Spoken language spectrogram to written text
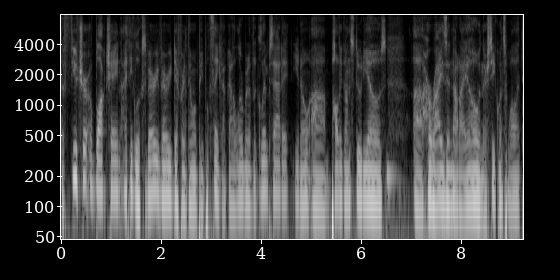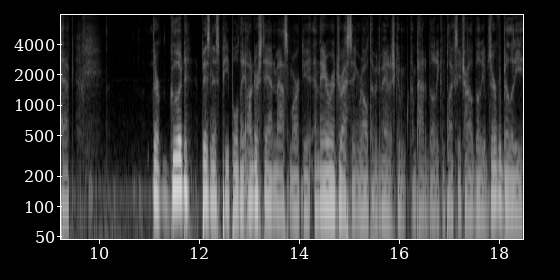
The future of blockchain, I think, looks very, very different than what people think. I've got a little bit of a glimpse at it. You know, um, Polygon Studios, uh, Horizon.io, and their sequence wallet tech. They're good business people. They understand mass market, and they are addressing relative advantage, com- compatibility, complexity, trialability, observability,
